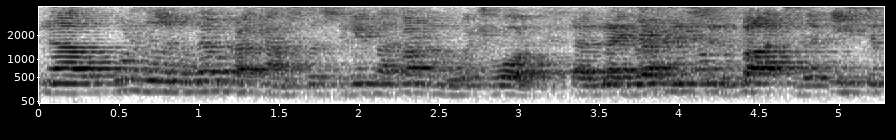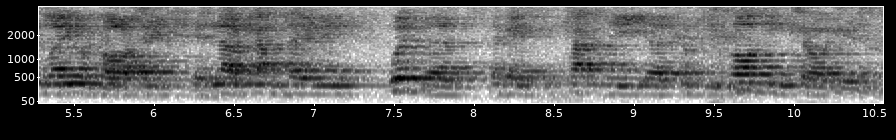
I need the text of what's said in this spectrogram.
Now, one of the Liberal Democrat councillors, forgive me, I can't remember which one, uh, made reference to the fact that Eastham Labour Party is now campaigning with them against the, the uh, country parking charges.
